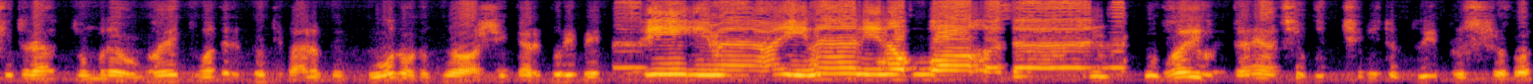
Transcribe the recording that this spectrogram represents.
সুতরাং তোমরা উভয়ে তোমাদের প্রতিপালকের কোন অনুগ্রহ অস্বীকার করিবে। উভয় উদ্যানে আছে উচ্ছ্বসিত দুই প্রশ্রবণ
